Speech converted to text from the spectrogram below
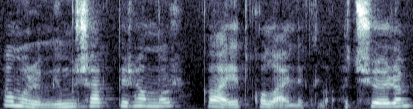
Hamurum yumuşak bir hamur. Gayet kolaylıkla açıyorum.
